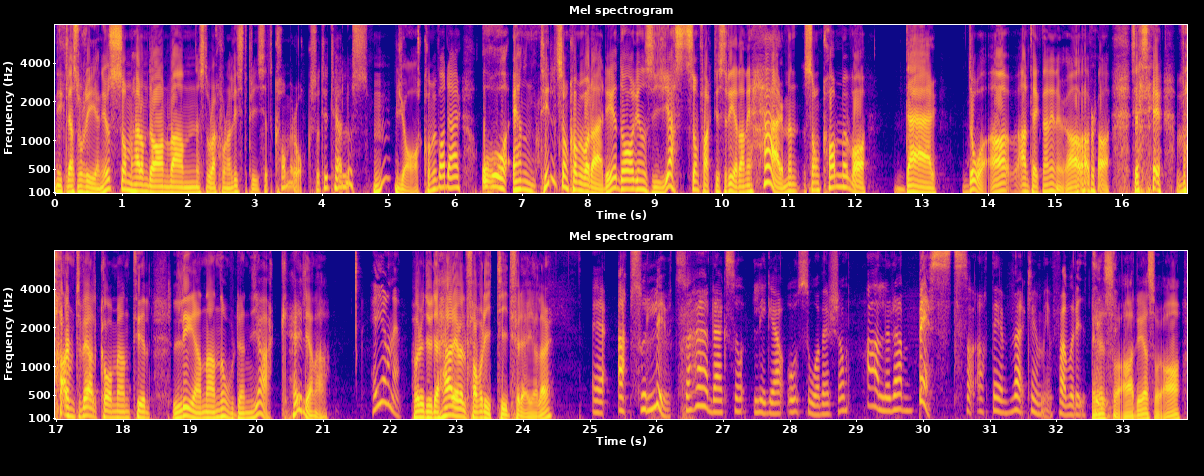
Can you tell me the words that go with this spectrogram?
Niklas Orenius som häromdagen vann Stora Journalistpriset kommer också till Tellus. Mm, jag kommer vara där. Och en till som kommer vara där. Det är dagens gäst som faktiskt redan är här men som kommer vara där Då, ja, antecknar ni nu? Ja, vad bra. Så jag säger varmt välkommen till Lena Nordenjack. Hej Lena! Hej Janne! Hörru du, det här är väl favorittid för dig, eller? Eh, absolut, så här dags så ligger jag och sover som allra bäst. Så att det är verkligen min favorit. Är det så? Ja, det är så. Ja.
